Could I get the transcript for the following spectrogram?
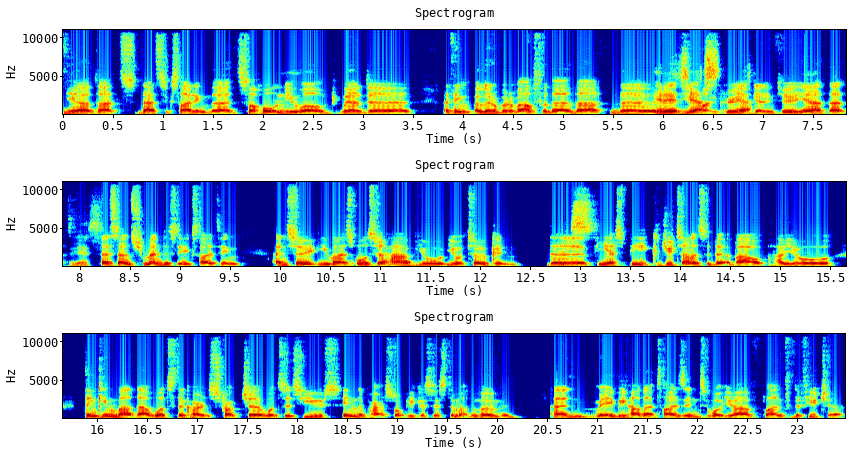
Yeah, that's that's exciting. That's a whole new world. We had uh, I think a little bit of alpha there that the it is yes crew yeah. is getting to. Yeah, yeah that that sounds tremendously exciting. And so you guys also have your your token, the yes. PSP. Could you tell us a bit about how you're thinking about that? What's the current structure? What's its use in the Paraswap ecosystem at the moment? And maybe how that ties into what you have planned for the future.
